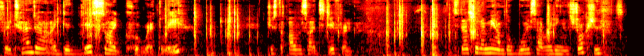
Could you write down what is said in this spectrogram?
So it turns out I did this side correctly, just the other side's different. So that's what I mean, I'm the worst at reading instructions.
